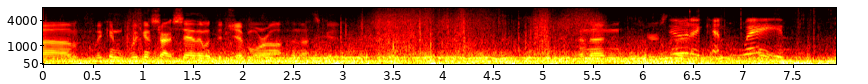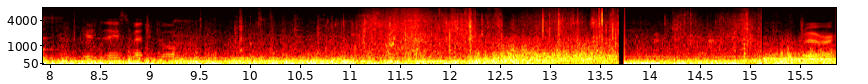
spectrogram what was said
um, we can we can start sailing with the jib more often. That's good. And then here's Dude, the I can't wait. Here's the asymmetrical. Whatever.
